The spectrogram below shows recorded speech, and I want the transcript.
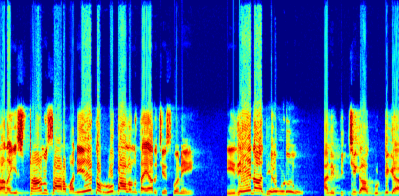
తన ఇష్టానుసారం అనేక రూపాలను తయారు చేసుకొని ఇదే నా దేవుడు అని పిచ్చిగా గుడ్డిగా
